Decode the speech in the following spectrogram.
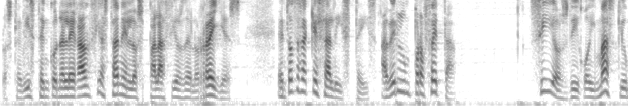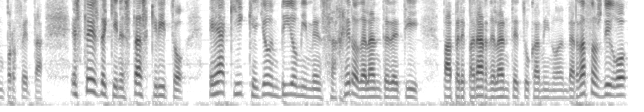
Los que visten con elegancia están en los palacios de los reyes. Entonces, ¿a qué salisteis? ¿A ver un profeta? Sí, os digo, y más que un profeta. Este es de quien está escrito, He aquí que yo envío mi mensajero delante de ti, para preparar delante tu camino. En verdad os digo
